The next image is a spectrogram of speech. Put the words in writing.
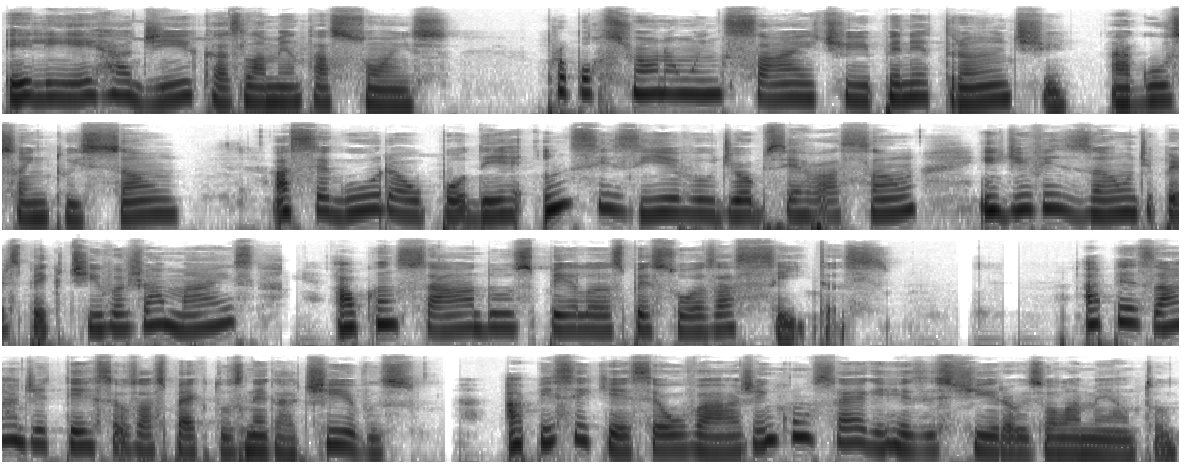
Ele erradica as lamentações, proporciona um insight penetrante, aguça a intuição, assegura o poder incisivo de observação e de visão de perspectiva jamais alcançados pelas pessoas aceitas. Apesar de ter seus aspectos negativos, a psique selvagem consegue resistir ao isolamento.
